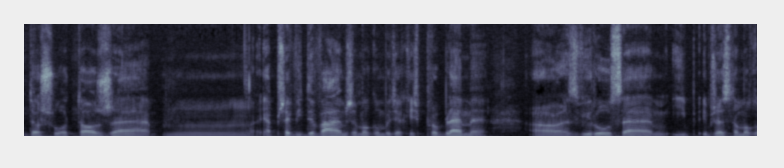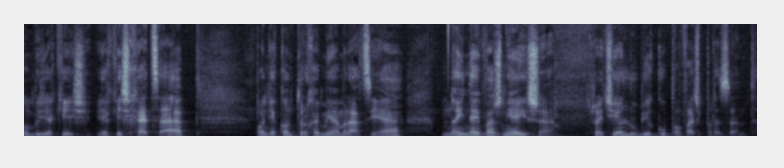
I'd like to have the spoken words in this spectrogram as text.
doszło to, że mm, ja przewidywałem, że mogą być jakieś problemy e, z wirusem i, i przez to mogą być jakieś, jakieś hece. Poniekąd trochę miałem rację. No i najważniejsze, słuchajcie, ja lubię kupować prezenty.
